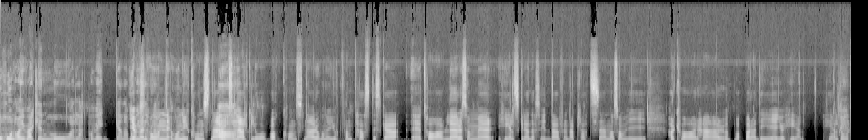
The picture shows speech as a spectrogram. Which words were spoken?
Och hon har ju verkligen målat på väggarna på Ja, men hon, hon är ju konstnär Ja. också. Hon är arkeolog och konstnär. Och hon har gjort fantastiska eh, tavlor som är helt skräddarsydda för den här platsen och som vi har kvar här. Och bara det är ju helt, helt otroligt.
